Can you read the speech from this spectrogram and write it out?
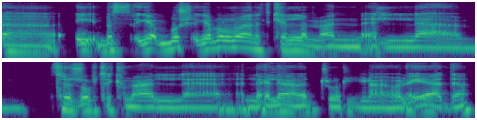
آه بس بوش قبل ما نتكلم عن تجربتك مع العلاج والعيادة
